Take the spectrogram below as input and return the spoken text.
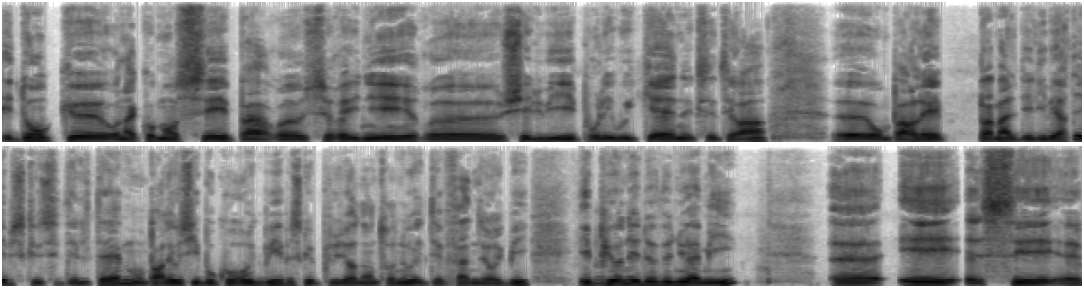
Et donc, euh, on a commencé par euh, se réunir euh, chez lui pour les week-ends, etc. Euh, on parlait pas mal des libertés, puisque c'était le thème. On parlait aussi beaucoup rugby, parce que plusieurs d'entre nous étaient fans de rugby. Et puis, on est devenus amis. Euh, et c'est euh,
